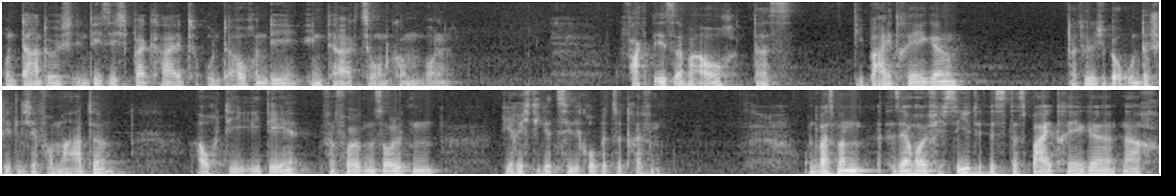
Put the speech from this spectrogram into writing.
und dadurch in die Sichtbarkeit und auch in die Interaktion kommen wollen. Fakt ist aber auch, dass die Beiträge natürlich über unterschiedliche Formate auch die Idee verfolgen sollten, die richtige Zielgruppe zu treffen. Und was man sehr häufig sieht, ist, dass Beiträge nach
